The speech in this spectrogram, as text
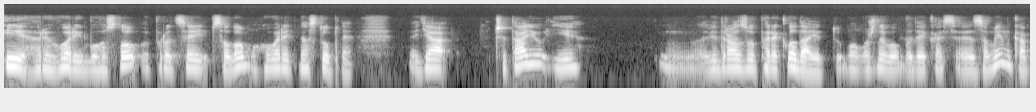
і Григорій Богослов, про цей псалом говорять наступне. Я читаю і відразу перекладаю, тому, можливо, буде якась е, заминка.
